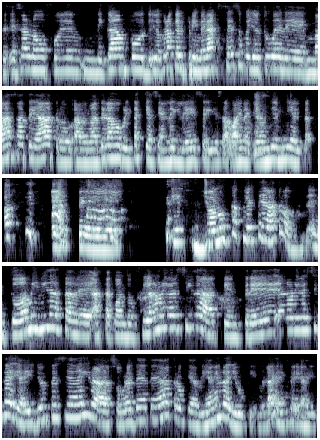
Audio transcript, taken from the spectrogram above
Esa no fue mi campo. Yo creo que el primer acceso que yo tuve de más a teatro, además de las obritas que hacían en la iglesia y esa vaina que eran bien mierda, este, yo nunca fui al teatro en toda mi vida hasta de, hasta cuando fui a la universidad, que entré a la universidad y ahí yo empecé a ir a las obras de teatro que habían en la Yupi, ¿verdad? Ahí, ahí,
